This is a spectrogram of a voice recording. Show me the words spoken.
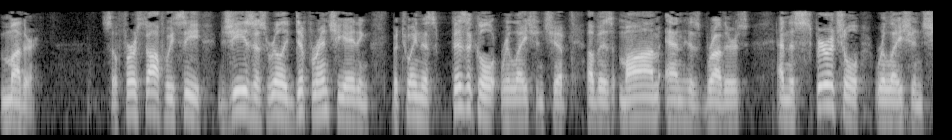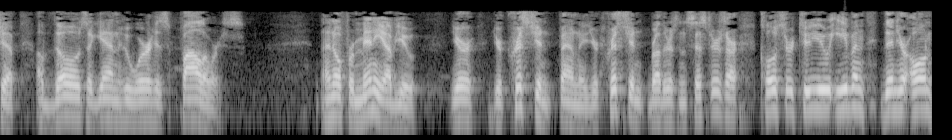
mother. So first off, we see Jesus really differentiating between this physical relationship of his mom and his brothers and the spiritual relationship of those, again, who were his followers. I know for many of you, your, your Christian family, your Christian brothers and sisters are closer to you even than your own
